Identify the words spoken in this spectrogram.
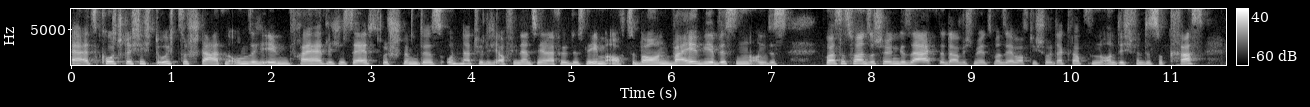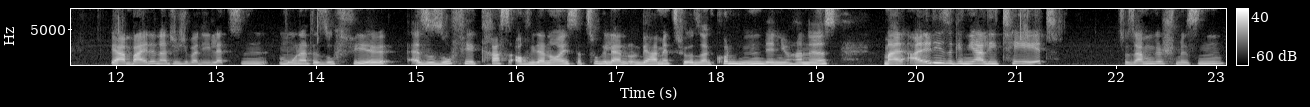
äh, als Coach richtig durchzustarten, um sich eben freiheitliches, selbstbestimmtes und natürlich auch finanziell erfülltes Leben aufzubauen, weil wir wissen, und das, du hast es vorhin so schön gesagt, da darf ich mir jetzt mal selber auf die Schulter klopfen, und ich finde es so krass, wir haben beide natürlich über die letzten Monate so viel, also so viel krass auch wieder Neues dazugelernt. Und wir haben jetzt für unseren Kunden, den Johannes, mal all diese Genialität zusammengeschmissen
